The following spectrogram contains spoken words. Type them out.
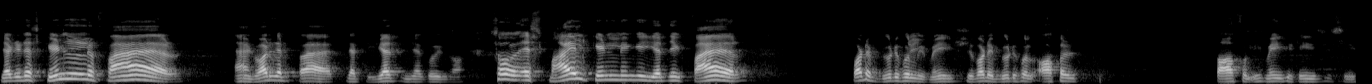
That it has kindled fire. And what is that fire? That yajna going on. So a smile kindling a yajnic fire. What a beautiful image. What a beautiful occult, powerful image it is, you see.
